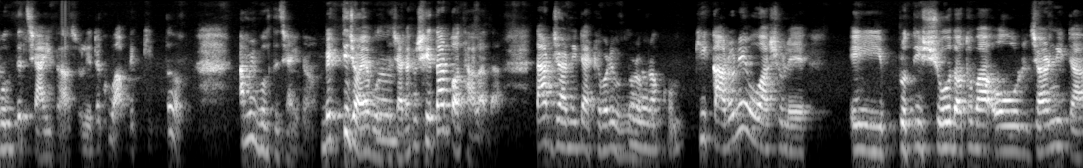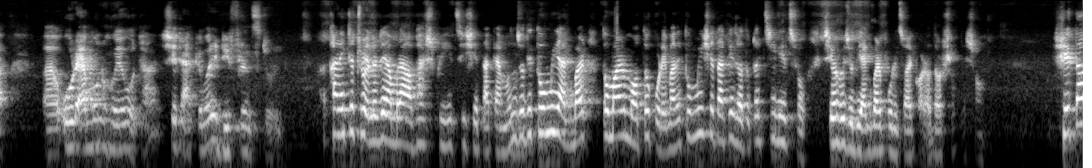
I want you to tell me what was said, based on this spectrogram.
বলতে চাই না। আসলে এটা খুব আপেক্ষিক তো। আমি বলতে চাই না। ব্যক্তি জয়া বলতে চাই না। কারণ সে তার কথা আলাদা। তার জার্নিটা একেবারে অন্যরকম। অন্যরকম। কি কারণে ও আসলে এই প্রতিশোধ অথবা ওর জার্নিটা ওর এমন হয়ে ওঠা সেটা একেবারে ডিফারেন্ট স্টোরি খানিকটা ট্রেলারে আমরা আভাস পেয়েছি সেটা কেমন। যদি তুমি একবার তোমার মতো করে মানে তুমি সেটাকে যতটা চিনেছো সেভাবে যদি একবার পরিচয় করো দর্শকদের সঙ্গে। সেটা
